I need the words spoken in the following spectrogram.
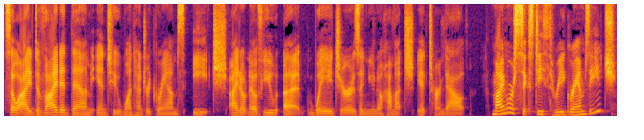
So I divided them into 100 grams each. I don't know if you uh, weighed yours and you know how much it turned out. Mine were 63 grams each.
